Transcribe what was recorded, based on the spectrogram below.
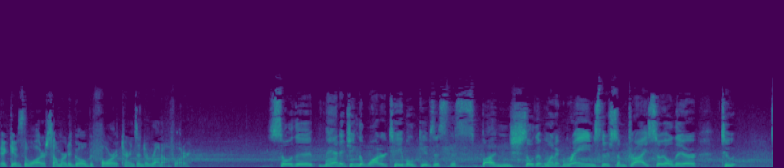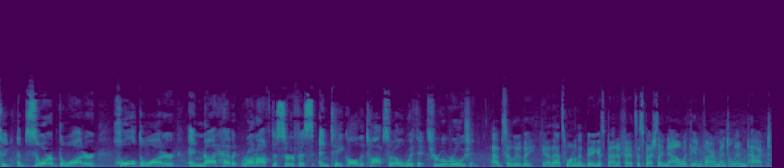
it gives the water somewhere to go before it turns into runoff water. So the managing the water table gives us the sponge so that when it rains there's some dry soil there to to absorb the water, hold the water, and not have it run off the surface and take all the topsoil with it through erosion. Absolutely. Yeah, that's one of the biggest benefits, especially now with the environmental impact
